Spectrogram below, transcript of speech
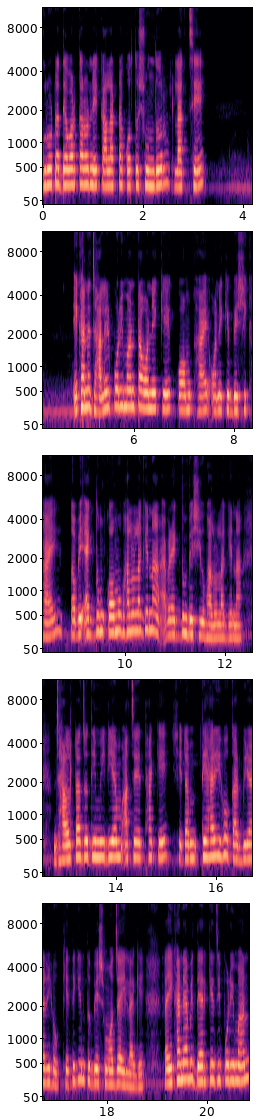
গুঁড়োটা দেওয়ার কারণে কালারটা কত সুন্দর লাগছে। এখানে ঝালের পরিমাণটা অনেকে কম খায়, অনেকে বেশি খায়। তবে একদম কমও ভালো লাগে না, আবার একদম বেশিও ভালো লাগে না। ঝালটা যদি মিডিয়াম আছে থাকে, সেটা তেহারি হোক আর বিরিয়ানি হোক, খেতে কিন্তু বেশ মজাই লাগে। তাই এখানে আমি দেড় কেজি পরিমাণ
